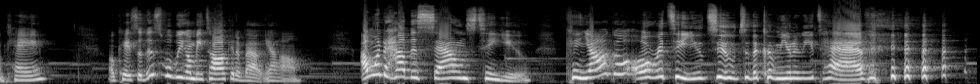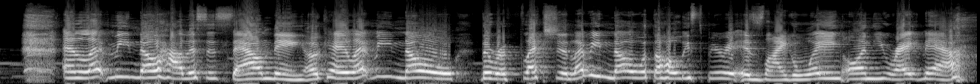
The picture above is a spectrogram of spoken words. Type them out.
Okay? Okay, so this is what we're gonna be talking about, y'all. I wonder how this sounds to you. Can y'all go over to YouTube to the community tab? and let me know how this is sounding. Okay, let me know the reflection. Let me know what the Holy Spirit is like weighing on you right now.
